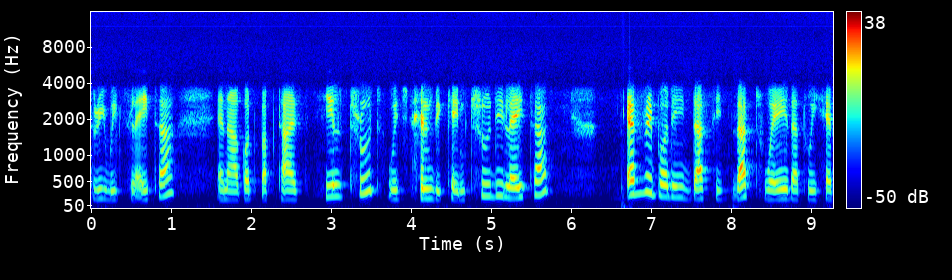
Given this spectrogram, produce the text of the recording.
three weeks later, and I got baptized Hiltrud, which then became Trudie later. Everybody does it that way that we have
